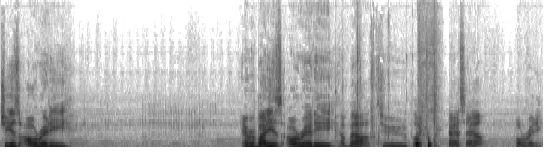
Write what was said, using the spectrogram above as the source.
She is already, everybody is already about to, like, pass out already.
